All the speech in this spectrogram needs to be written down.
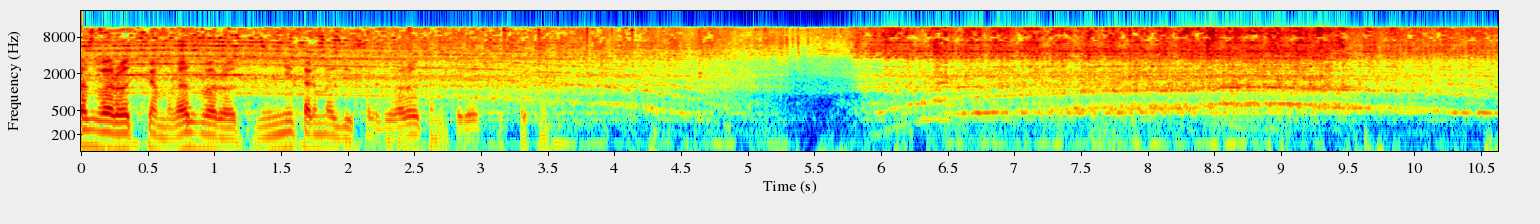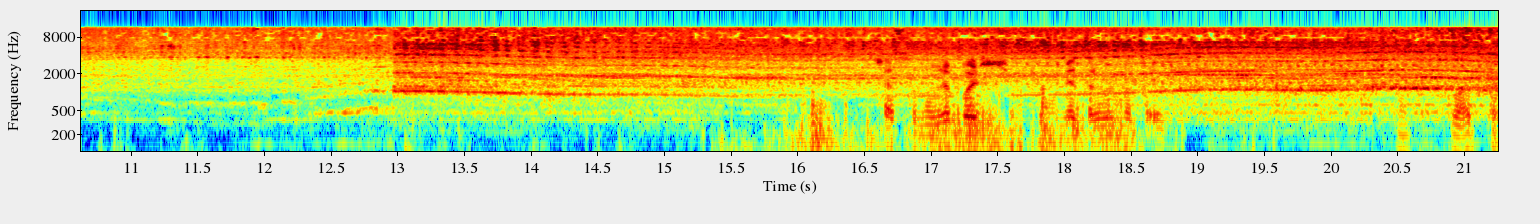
Разворот, Тём, разворот. Не тормози с разворотом, теряешь высоту. Сейчас он уже больше, чем километр вымотает. Гладко.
